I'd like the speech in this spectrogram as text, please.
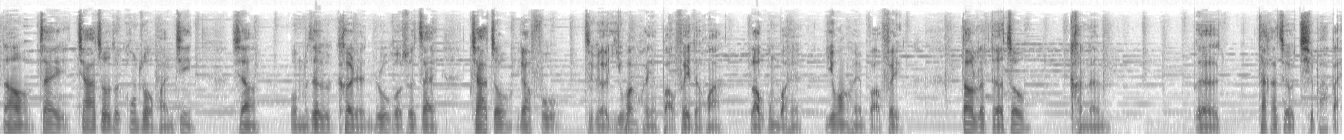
然后在加州的工作环境，像我们这个客人，如果说在加州要付这个一万块钱保费的话，劳工保险一万块钱保费，到了德州可能，呃，大概只有七八百，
